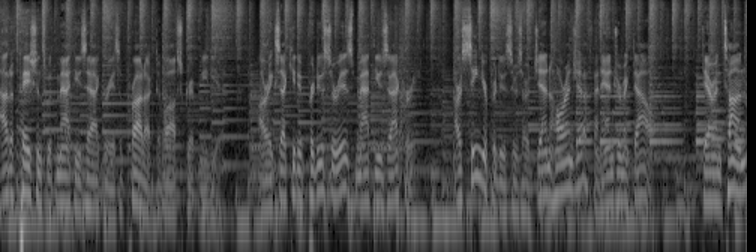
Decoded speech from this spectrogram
Out of Patience with Matthew Zachary is a product of Offscript Media. Our executive producer is Matthew Zachary. Our senior producers are Jen Horonjeff and Andrew McDowell. Darren Tunn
